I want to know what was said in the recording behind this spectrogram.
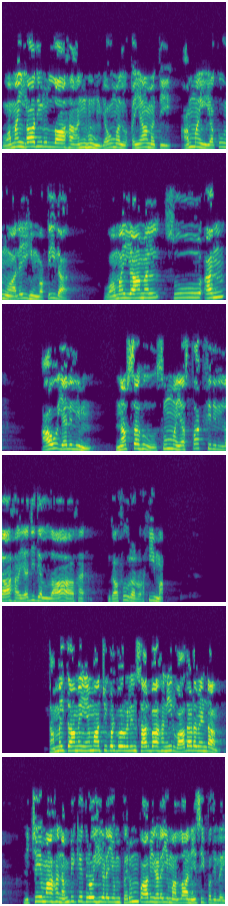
ومن يجادل الله عنهم يوم القيامة عمن يكون عليهم وقيلا ومن يعمل سوءا أو يللم. நப்சஹு சும்ம யஸ்தாக்ஃபிரில்லாஹ யஜிதல்லாஹ கஃபூரர் ரஹீமா தம்மை தாமே ஏமாற்றிக் கொள்பவர்களின் சார்பாக நீர் வாதாட வேண்டாம். நிச்சயமாக நம்பிக்கை துரோகிகளையும் பெரும் பாவிகளையும் அல்லாஹ் நேசிப்பதில்லை.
